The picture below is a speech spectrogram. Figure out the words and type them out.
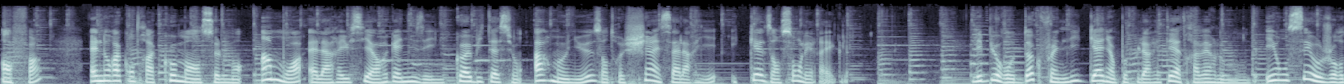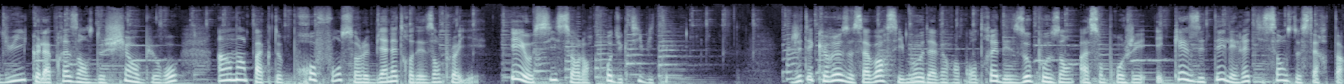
Enfin, elle nous racontera comment en seulement un mois elle a réussi à organiser une cohabitation harmonieuse entre chiens et salariés et quelles en sont les règles. Les bureaux dog friendly gagnent en popularité à travers le monde et on sait aujourd'hui que la présence de chiens au bureau a un impact profond sur le bien-être des employés et aussi sur leur productivité. J'étais curieuse de savoir si Maud avait rencontré des opposants à son projet et quelles étaient les réticences de certains.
